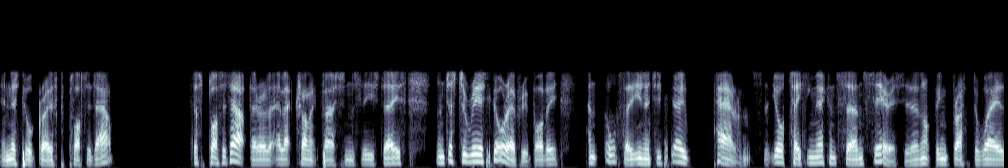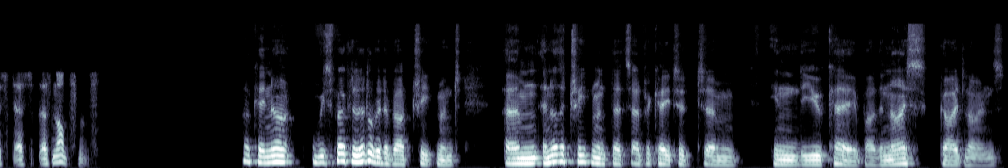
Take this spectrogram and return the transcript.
initial growth plotted out just plot it out. There are electronic versions these days, and just to reassure everybody, and also, you know, to show parents that you're taking their concerns seriously. They're not being brushed away as as, as nonsense. Okay, now we spoke a little bit about treatment. Um, another treatment that's advocated um, in the UK by the NICE guidelines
